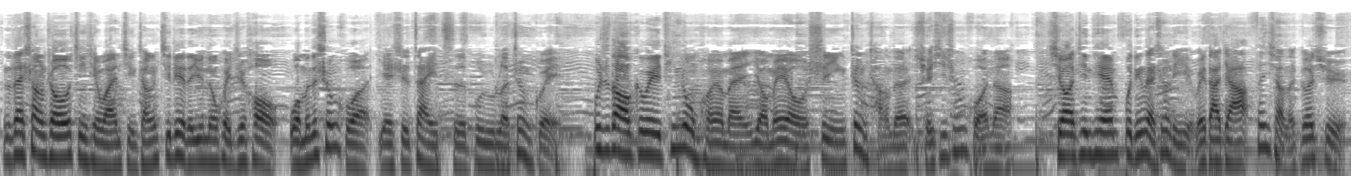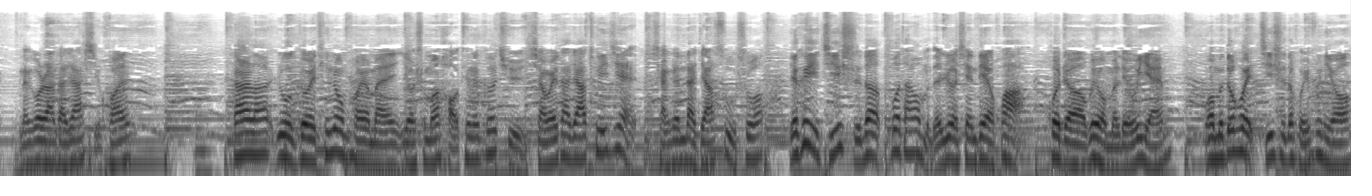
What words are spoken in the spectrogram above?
那在上周进行完紧张激烈的运动会之后，我们的生活也是再一次步入了正轨。不知道各位听众朋友们有没有适应正常的学习生活呢？希望今天布丁在这里为大家分享的歌曲能够让大家喜欢。当然了，如果各位听众朋友们有什么好听的歌曲想为大家推荐，想跟大家诉说，也可以及时的拨打我们的热线电话，或者为我们留言，我们都会及时的回复你哦。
